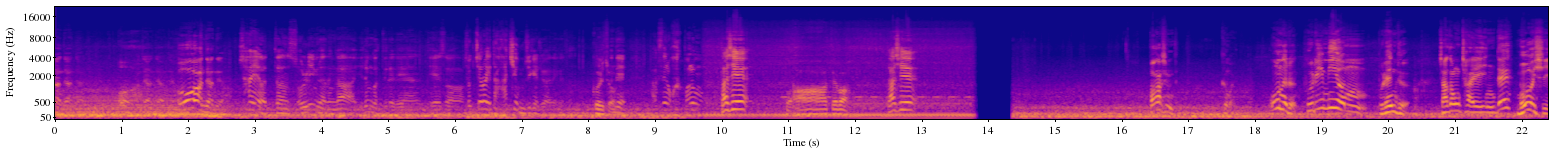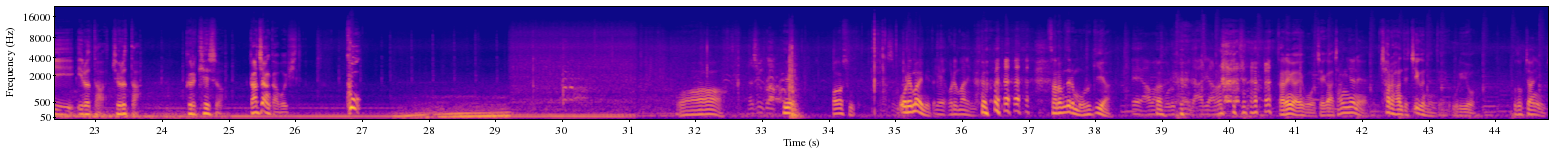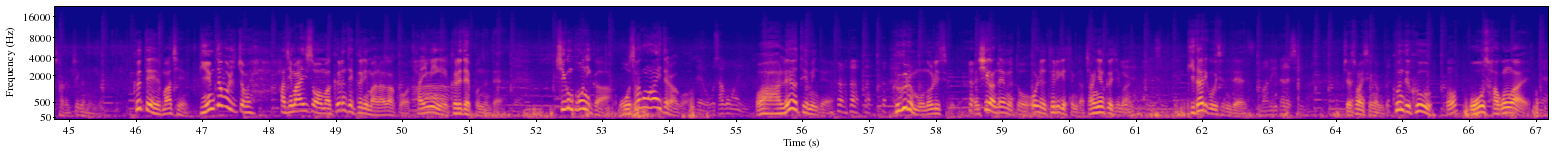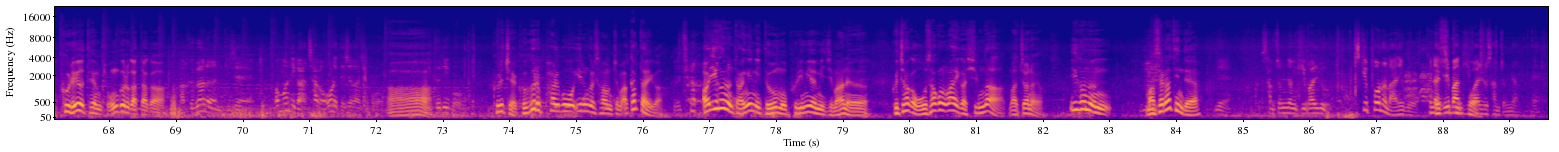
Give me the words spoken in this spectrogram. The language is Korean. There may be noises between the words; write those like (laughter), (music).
안돼 안돼 안돼. 어. 안돼 안돼 안돼. 오 안돼 안돼. 차의 어떤 쏠림이라든가 이런 것들에 대한 대해서 적절하게 다 같이 움직여줘야 되거든. 그렇죠. 근데 악셀을 확 밟으면 다시. 와 대박. 다시. 반갑습니다. 그만. 오늘은 프리미엄 브랜드 자동차인데 멋이 이렇다 저렇다 그렇게 해서 같이 한번 가봅시다. 쿠! 와, 안녕하십니까? 예, 반갑습니다. 오랜만입니다. 예, 오랜만입니다. (laughs) 사람들은 모르기야. 예, 아마 모를 겁니다. 아직 안 올라. (laughs) 다름이 아니고 제가 작년에 차를 한 대 찍었는데 우리 요 구독자님 차를 찍었는데 그때 마침 BMW 좀 하지 마이소 막 그런 댓글이 많아갖고 타이밍이 그래 됐었는데 지금 보니까 540i더라고 예, 540i입니다. 와 레어템인데 그거를 못 올렸습니다 시간 되면 또 올려드리겠습니다 작년 예, 거지만 알겠습니다. 기다리고 있었는데 많이 기다렸습니다. 죄송하게 생각합니다 근데 그 어? 540i 예. 그 레어템 좋은 거를 갖다가 아, 그거는 이제 어머니가 차가 오래 되셔가지고 아 드리고 그렇지 그거를 팔고 이런 걸 사면 좀 아깝다 이가 그렇죠. 아 이거는 당연히 더 뭐 프리미엄이지만은 그 차가 540i가 쉽나 맞잖아요 이거는 마세라티인데 네. 3.0 휘발유. 스큐4는 아니고 그냥 일반 SQ4. 휘발유 3.0.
